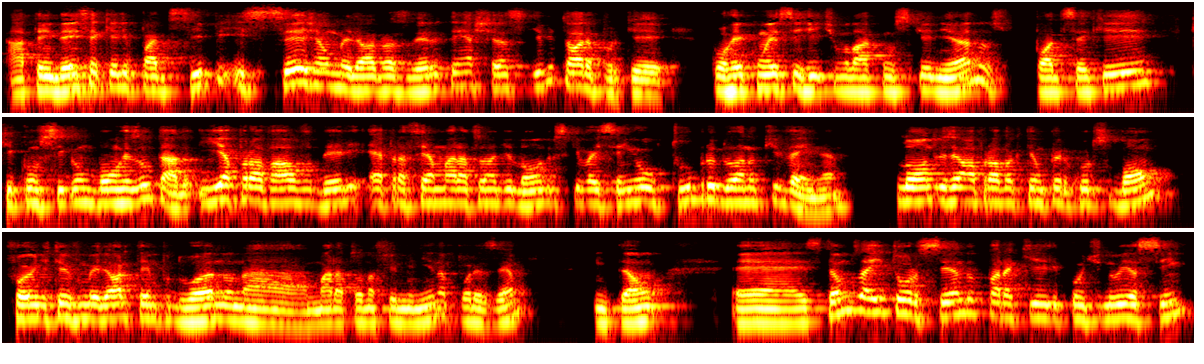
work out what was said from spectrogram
A tendência é que ele participe e seja o melhor brasileiro e tenha chance de vitória, porque correr com esse ritmo lá com os quenianos pode ser que, que consiga um bom resultado. E a prova-alvo dele é para ser a Maratona de Londres, que vai ser em outubro do ano que vem, né? Londres é uma prova que tem um percurso bom, foi onde teve o melhor tempo do ano na maratona feminina, por exemplo. Então, é, estamos aí torcendo para que ele continue assim,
